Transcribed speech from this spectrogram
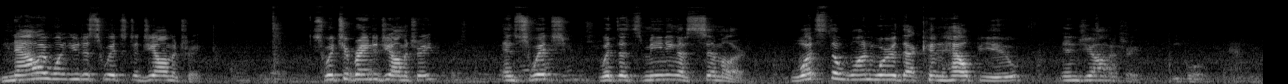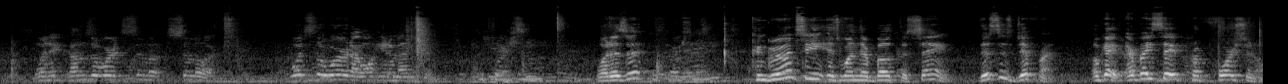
Now I want you to switch to geometry. Switch your brain to geometry and switch with the meaning of similar. What's the one word that can help you in geometry? Equal. When it comes to words word simi- similar, what's the word I want you to mention? What is it? Congruency is when they're both the same. This is different. Okay, everybody say proportional.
